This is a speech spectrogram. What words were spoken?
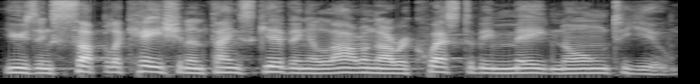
using supplication and thanksgiving, allowing our requests to be made known to you.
